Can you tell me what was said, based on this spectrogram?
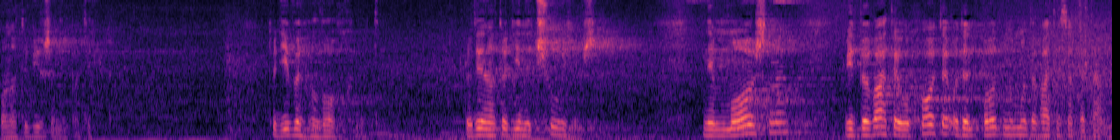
Воно тобі вже не потрібно. Тоді ви глохнете. Людина тоді не чує вже. Не можна відбивати охоти один одному давати запитання.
